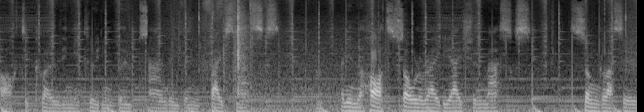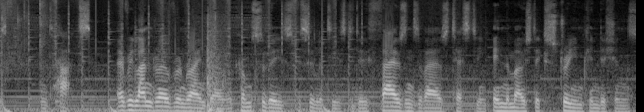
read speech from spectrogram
arctic clothing, including boots and even face masks. And in the hot, solar radiation masks, sunglasses and hats. Every Land Rover and Range Rover comes to these facilities to do thousands of hours testing in the most extreme conditions.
